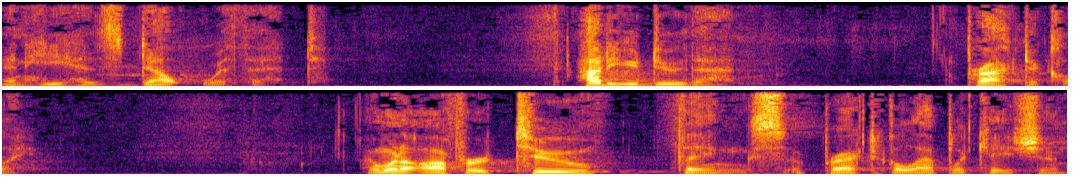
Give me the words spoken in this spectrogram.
And He has dealt with it. How do you do that? Practically. I want to offer two things of practical application.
